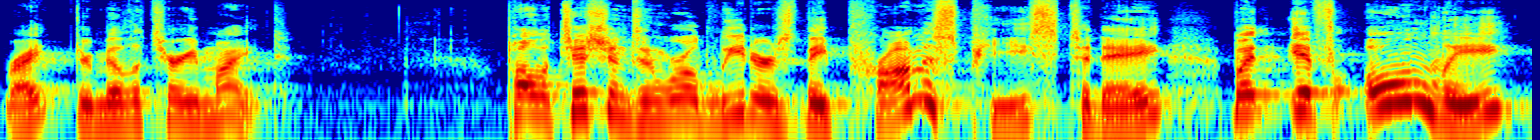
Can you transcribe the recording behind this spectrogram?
right? Through military might. Politicians and world leaders, they promise peace today, but if only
